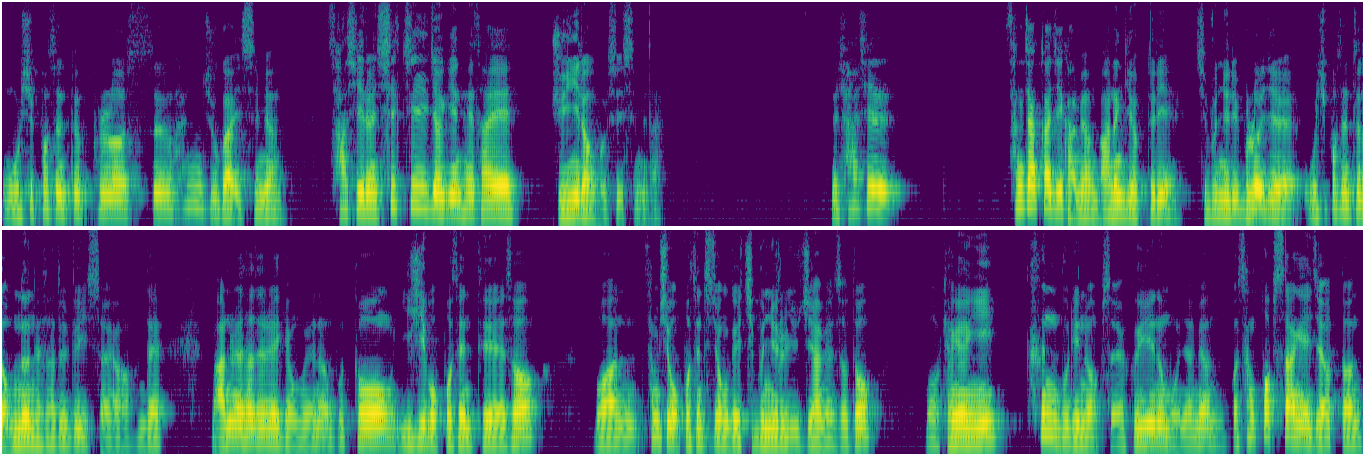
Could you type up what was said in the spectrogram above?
50% 플러스 한 주가 있으면 사실은 실질적인 회사의 주인이라고 볼 수 있습니다. 사실 상장까지 가면 많은 기업들이 지분율이 물론 이제 50% 넘는 회사들도 있어요. 근데 많은 회사들의 경우에는 보통 25%에서 뭐 한 35% 정도의 지분율을 유지하면서도 뭐 경영이 큰 무리는 없어요. 그 이유는 뭐냐면 그 상법상의 이제 어떤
